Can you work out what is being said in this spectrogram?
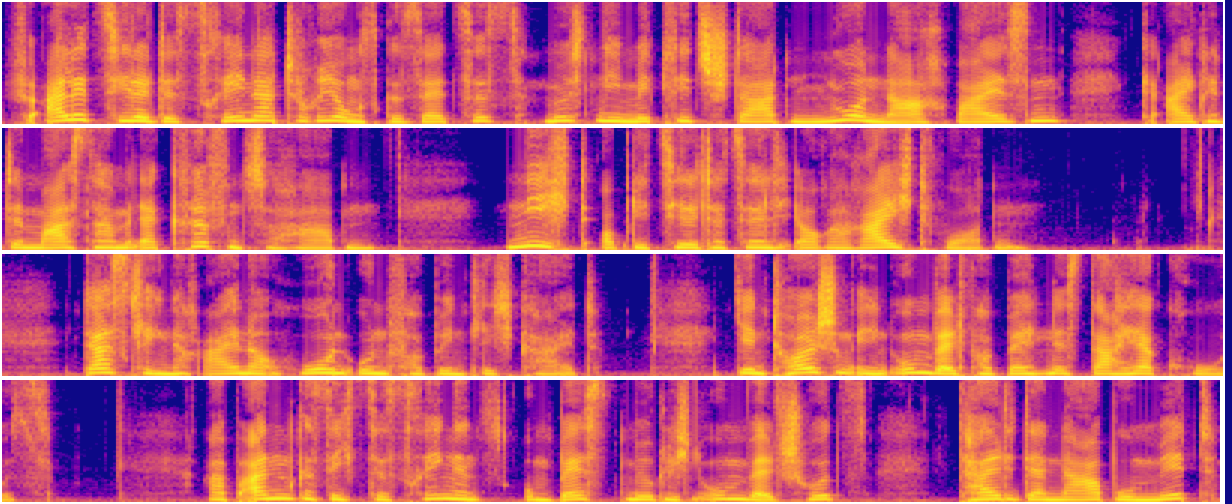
Für alle Ziele des Renaturierungsgesetzes müssen die Mitgliedstaaten nur nachweisen, geeignete Maßnahmen ergriffen zu haben, nicht ob die Ziele tatsächlich auch erreicht wurden. Das klingt nach einer hohen Unverbindlichkeit. Die Enttäuschung in den Umweltverbänden ist daher groß. Ab angesichts des Ringens um bestmöglichen Umweltschutz teilte der NABU mit,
